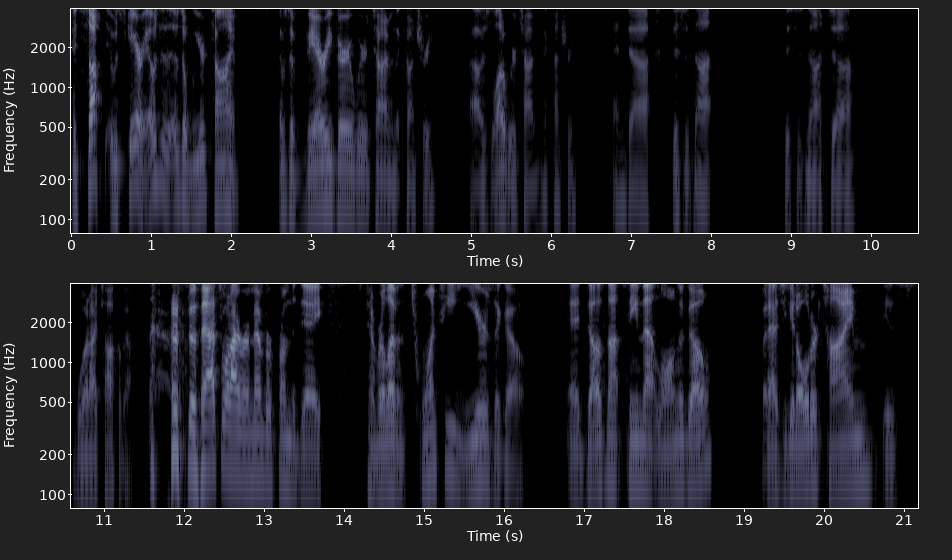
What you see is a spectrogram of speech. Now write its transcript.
it sucked. It was scary. It was it was a weird time. It was a very very weird time in the country. Uh, there's a lot of weird times in the country, and uh, this is not this is not uh, what I talk about. so that's what I remember from the day, September 11th, 20 years ago. it does not seem that long ago, but as you get older, time is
